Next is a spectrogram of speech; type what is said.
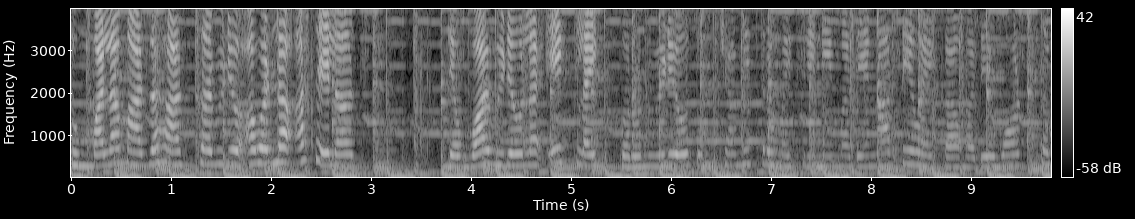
तुम्हाला माझा हातचा व्हिडिओ आवडला असेलच तेव्हा व्हिडिओला एक लाईक करून व्हिडिओ तुमच्या मित्रमैत्रिणीमध्ये नातेवाईकामध्ये व्हॉट्सअप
